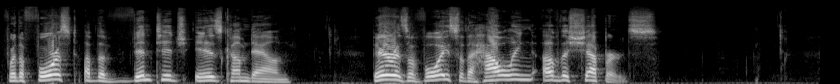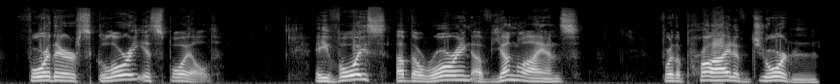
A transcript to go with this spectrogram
for the forest of the vintage is come down. There is a voice of the howling of the shepherds, for their glory is spoiled a voice of the roaring of young lions, for the pride of Jordan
